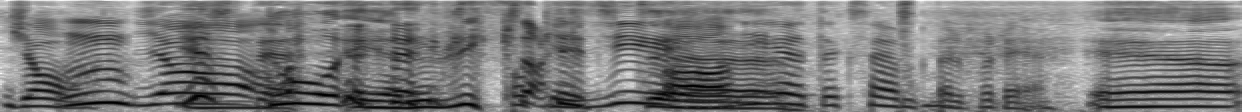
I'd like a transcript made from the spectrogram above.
Ja, Mm, ja. just det. Då är det riktigt... Okej, ge, eh, ge ett exempel på det. Eh,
